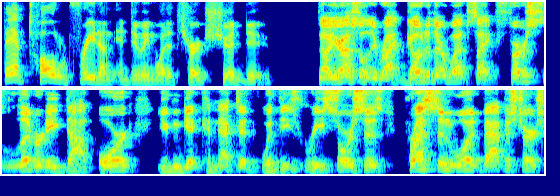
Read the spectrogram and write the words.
They have total freedom in doing what a church should do. No, you're absolutely right. Go to their website, firstliberty.org. You can get connected with these resources. Prestonwood Baptist Church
